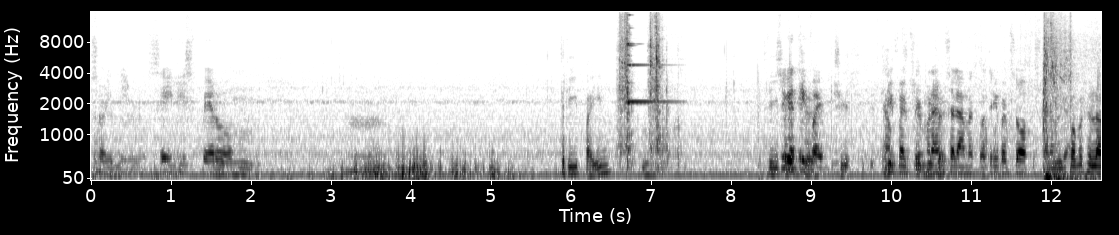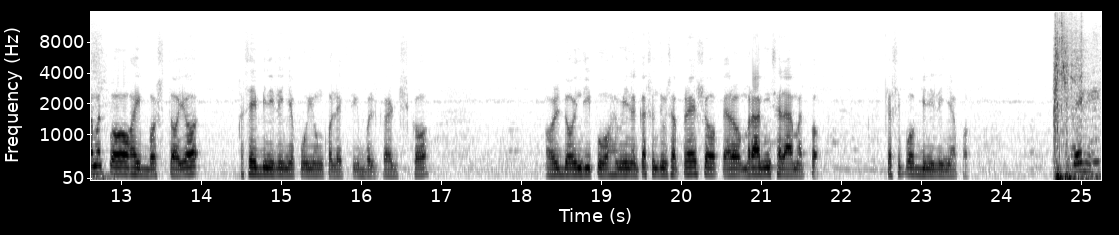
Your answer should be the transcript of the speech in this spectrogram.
Sorry to say this, pero... Mm. 3-5? Sige, 3.5. sir. Sige, sige. 3.5 sir. Maraming salamat po. 3.5 sa office na lang sir. Nagpapasalamat po ako kay Boss Toyo kasi binili niya po yung collectible cards ko. Although hindi po kami nagkasundo sa presyo, pero maraming salamat po. Kasi po binili niya po. Dennis.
